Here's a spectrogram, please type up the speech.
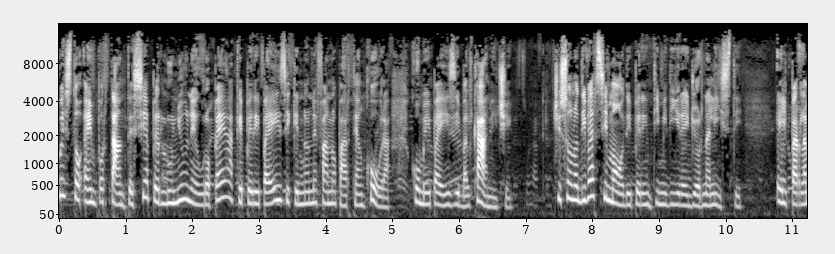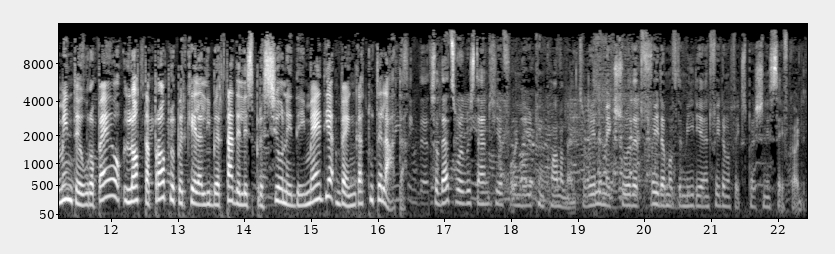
Questo è importante sia per l'Unione Europea che per i paesi che non ne fanno parte ancora, come i paesi balcanici. Ci sono diversi modi per intimidire i giornalisti e il Parlamento europeo lotta proprio perché la libertà dell'espressione e dei media venga tutelata. So that's where we stand here for in the European Parliament, to really make sure that freedom of the media and freedom of expression is safeguarded.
